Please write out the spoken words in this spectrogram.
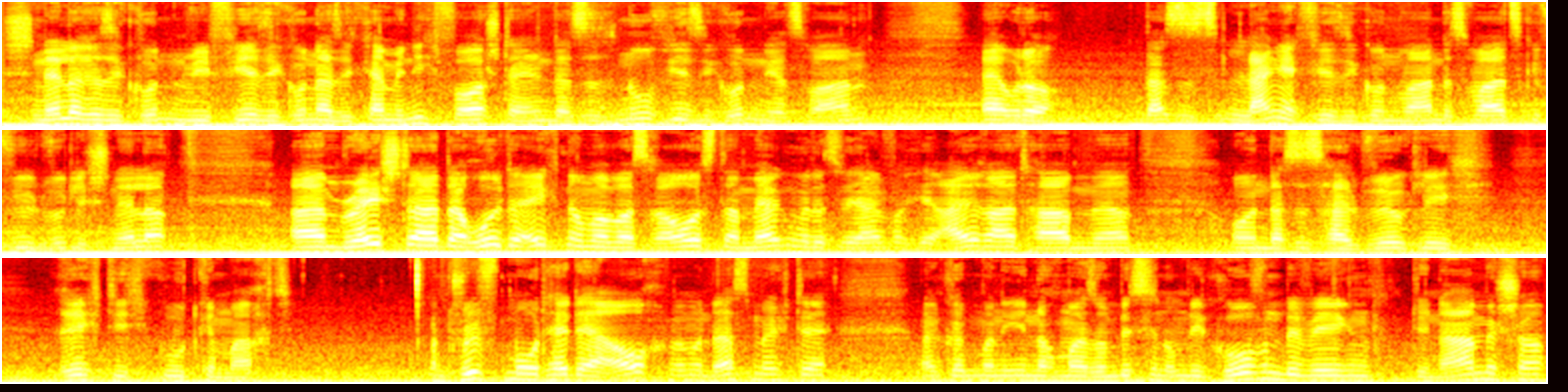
schnellere Sekunden wie vier Sekunden. Also ich kann mir nicht vorstellen, dass es nur vier Sekunden jetzt waren. Äh, oder dass es lange vier Sekunden waren. Das war jetzt gefühlt wirklich schneller. Ähm, Race-Start, da holt er echt nochmal was raus. Da merken wir, dass wir einfach hier Allrad haben. Ja. Und das ist halt wirklich richtig gut gemacht. Drift Mode hätte er auch, wenn man das möchte. Dann könnte man ihn nochmal so ein bisschen um die Kurven bewegen, dynamischer.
